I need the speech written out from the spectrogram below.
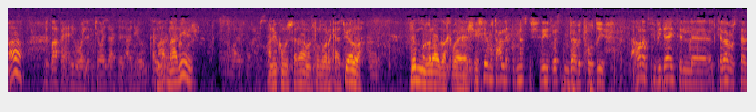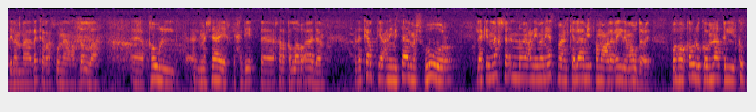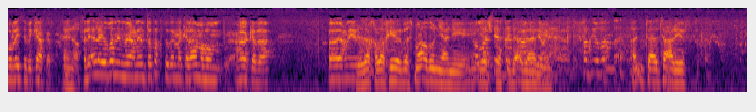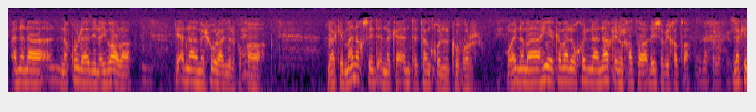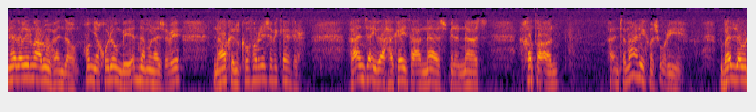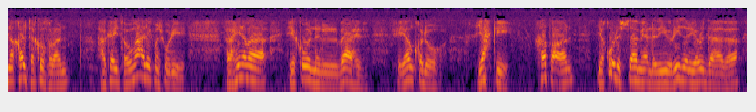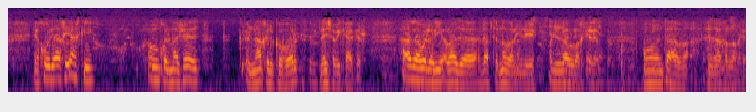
آه بطاقة يعني والجوازات الآن يوم. ما- معليش. وعليكم السلام ورحمة الله وبركاته. يلا. لم أغراضك بقى يا شيخ. شيء متعلق بنفس الشريط بس من باب التوضيح. ورد في بداية ال- الكلام أستاذي لما ذكر أخونا عبد الله آه، قول المشايخ في حديث آه، خلق الله آدم ذكرت يعني مثال مشهور لكن نخشى أنه يعني من يسمع الكلام يفهمه على غير موضعه وهو قولكم ناقل الكفر ليس بكافر. نعم. فلئلا يظن إنه يعني أنت تقصد إن كلامهم هكذا. فيعني جزاك الله خير بس ما أظن يعني أنت عارف أذهانهم. يعني قد يظن أنت تعرف أننا نقول هذه العبارة لأنها مشهورة عند الفقهاء. لكن ما نقصد أنك أنت تنقل الكفر وإنما هي كما لو قلنا ناقل الخطأ ليس خير. لكن هذا غير معروف عندهم. هم يقولون بأدنى مناسبة ناقل الكفر ليس بكافر. فأنت إذا حكيت عن ناس من الناس خطأ فأنت ما عليك مسؤولية. بل لو نقلت كفرا حكيته ما عليك مسؤولية. فحينما يكون الباحث ينقل يحكي خطأ يقول السامع الذي يريد أن يرد هذا يقول يا أخي أحكي انقل ما شئت. ناقل الكفر ليس بكافر. هذا هو الذي أراد لفت النظر إليه. وجزاه الله خير. وانتهى. جزاك الله خير.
